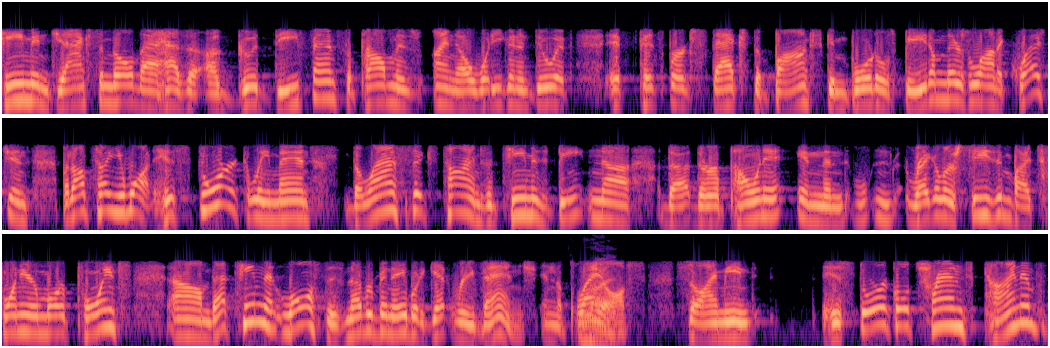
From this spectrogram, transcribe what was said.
team in Jacksonville that has a, a good defense. The problem is, I know, what are you going to do if, if Pittsburgh stacks the box? Can Bortles beat them? There's a lot of questions, but I'll tell you what, historically, man, the last six times a team has beaten uh, the, their opponent in the regular season by 20 or more points, um, that team that lost has never been able to get revenge in the playoffs. So, I mean, historical trends kind of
